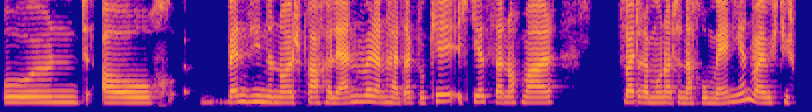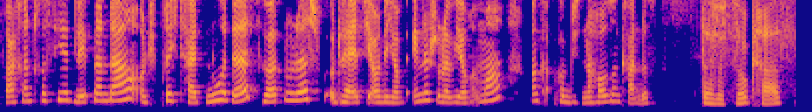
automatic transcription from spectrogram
und auch wenn sie eine neue Sprache lernen will, dann halt sagt, okay, ich gehe jetzt dann noch mal zwei, drei Monate nach Rumänien, weil mich die Sprache interessiert, lebt dann da und spricht halt nur das, hört nur das, unterhält sich auch nicht auf Englisch oder wie auch immer, dann kommt nach Hause und kann das. Das ist so krass.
